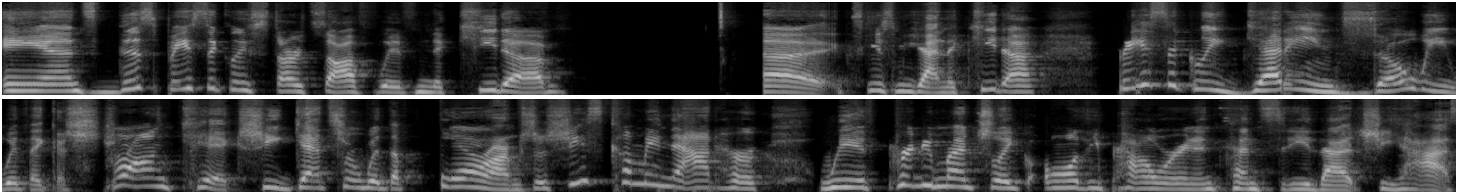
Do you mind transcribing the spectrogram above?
And this basically starts off with Nikita uh, excuse me, yeah, Nikita basically getting Zoey with like a strong kick. She gets her with a forearm. So she's coming at her with pretty much like all the power and intensity that she has.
